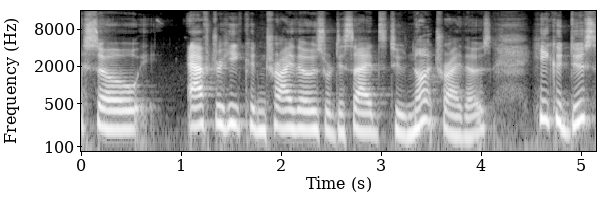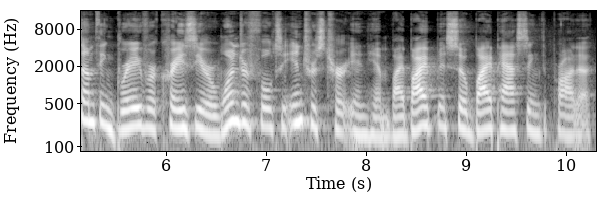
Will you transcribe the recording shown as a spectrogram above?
so after he can try those or decides to not try those, he could do something brave or crazy or wonderful to interest her in him by, by so bypassing the product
